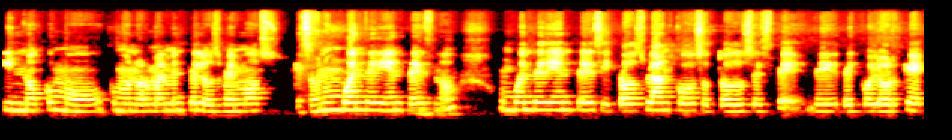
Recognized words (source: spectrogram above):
y no como, como normalmente los vemos, que son un buen de dientes, ¿no? Un buen de dientes y todos blancos o todos este, de, de color que,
